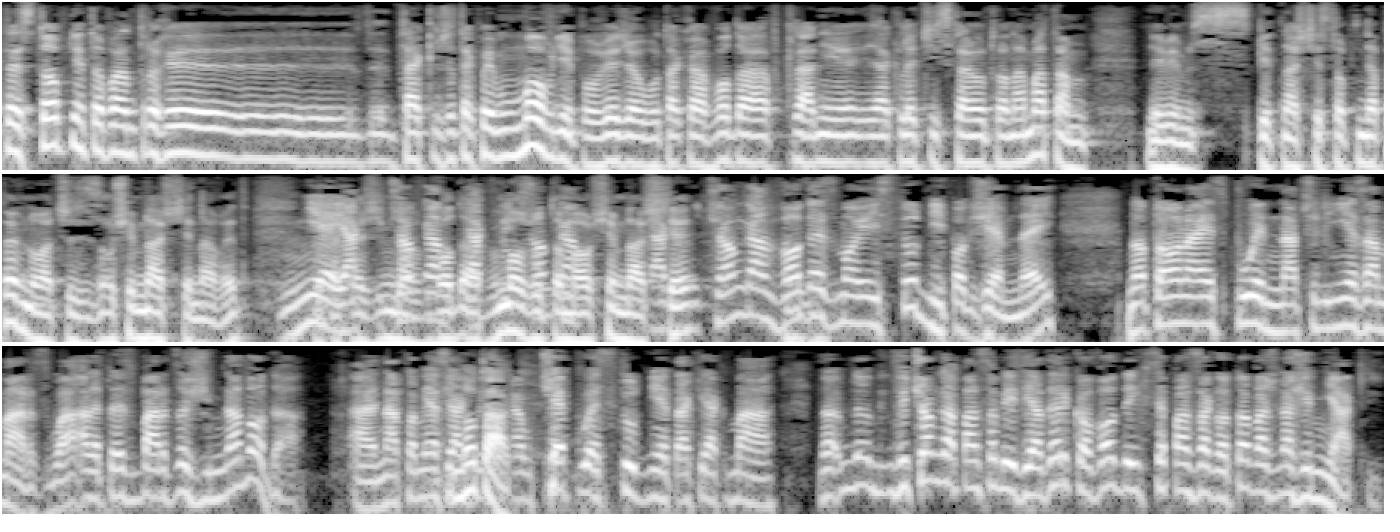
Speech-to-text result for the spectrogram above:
Te stopnie to pan trochę, e, tak, że tak powiem, umownie powiedział, bo taka woda w kranie, jak leci z kranu, to ona ma tam, nie wiem, z 15 stopni na pewno, a czy z 18 nawet. Nie, taka jak zimna woda w morzu to ma 18. Jak wyciągam wodę z mojej studni podziemnej, no to ona jest płynna, czyli nie zamarzła, ale to jest bardzo zimna woda. E, natomiast jak no tak. miał ciepłe studnie, tak jak ma, no, no, wyciąga pan sobie wiaderko wody i chce pan zagotować na ziemniaki.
